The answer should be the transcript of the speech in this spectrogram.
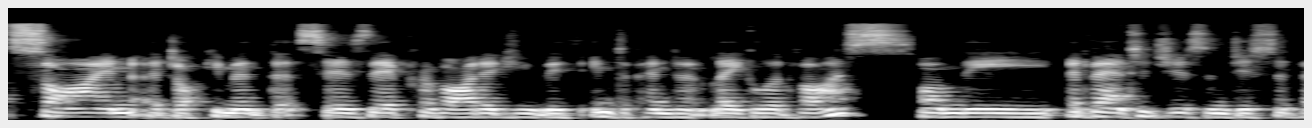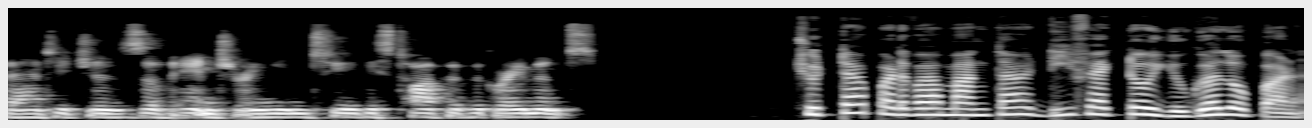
sign a document that says they've provided you with independent legal advice on the advantages and disadvantages of entering into this type of agreement. છૂટા પડવા માંગતા ડિફેક્ટો યુગલો પણ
